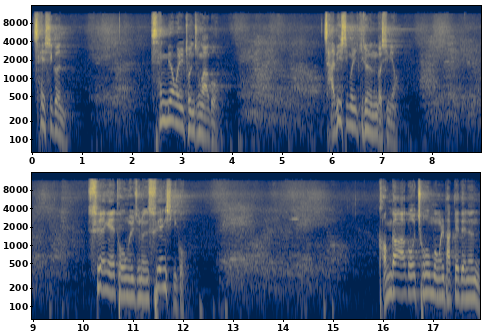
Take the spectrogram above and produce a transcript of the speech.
채식은 생명을 존중하고 자비심을 기르는 것이며 수행에 도움을 주는 수행식이고 건강하고 좋은 몸을 받게 되는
